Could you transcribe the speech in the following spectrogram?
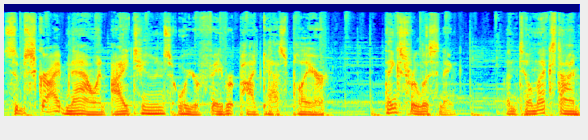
subscribe now in iTunes or your favorite podcast player. Thanks for listening. Until next time.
